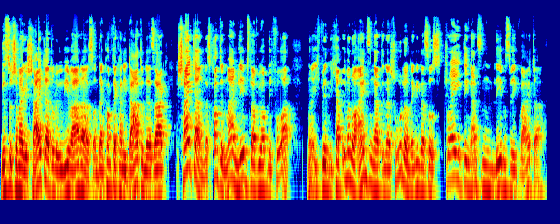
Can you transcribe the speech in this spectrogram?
bist du schon mal gescheitert oder wie war das? Und dann kommt der Kandidat und der sagt, scheitern, das kommt in meinem Lebenslauf überhaupt nicht vor. Ne, ich bin, ich habe immer nur Einsen gehabt in der Schule und dann ging das so straight den ganzen Lebensweg weiter.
